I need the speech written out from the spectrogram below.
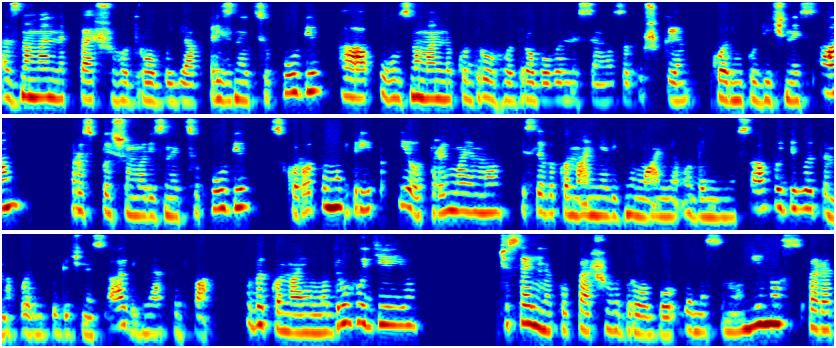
знаменник першого дробу як різницю кубів, а у знаменнику другого дробу винесемо за дужки корінь кубічний з А, розпишемо різницю кубів, скоротимо дріб і отримаємо після виконання віднімання 1 мінус А поділити на корінь кубічний з А відняти 2. Виконаємо другу дію. Чисельнику першого дробу винесемо мінус, перед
